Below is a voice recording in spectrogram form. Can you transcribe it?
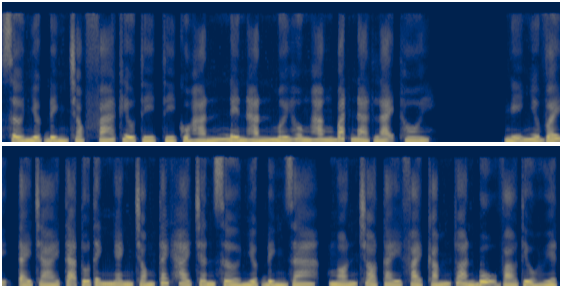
sở nhược đình chọc phá kiều tỷ tỷ của hắn nên hắn mới hung hăng bắt nạt lại thôi. Nghĩ như vậy, tay trái tạ tố tinh nhanh chóng tách hai chân sở nhược đình ra, ngón trỏ tay phải cắm toàn bộ vào tiểu huyệt.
